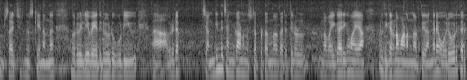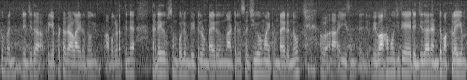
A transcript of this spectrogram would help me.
സംസാരിച്ചിരുന്നു സ്കേൻ അന്ന് അവർ വലിയ വേദനയോടുകൂടി അവരുടെ ചങ്കിന്റെ ചങ്കാണ് നഷ്ടപ്പെട്ടെന്ന തരത്തിലുള്ള വൈകാരികമായ പ്രതികരണമാണ് നടത്തിയത്. അങ്ങനെ ഓരോരുത്തർക്കും രഞ്ജിത പ്രിയപ്പെട്ട ഒരാളായിരുന്നു. ഈ അപകടത്തിന് തലേ ദിവസം പോലും വീട്ടിലുണ്ടായിരുന്നു. നാട്ടിൽ സജീവമായിട്ടുണ്ടായിരുന്നു. ഈ വിവാഹമോചിതയായ രഞ്ജിത രണ്ട് മക്കളെയും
